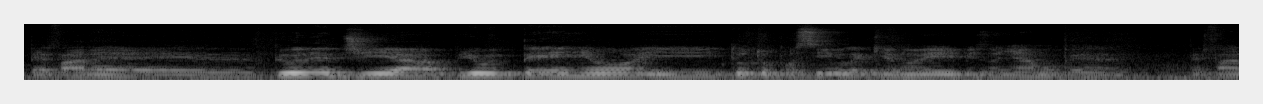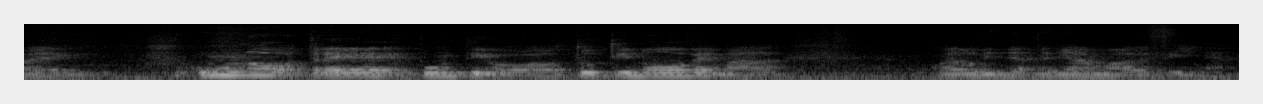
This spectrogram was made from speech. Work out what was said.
per fare più energia, più impegno e tutto possibile che noi bisogniamo per, per fare uno o tre punti o tutti nove, ma quello vediamo alla fine.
